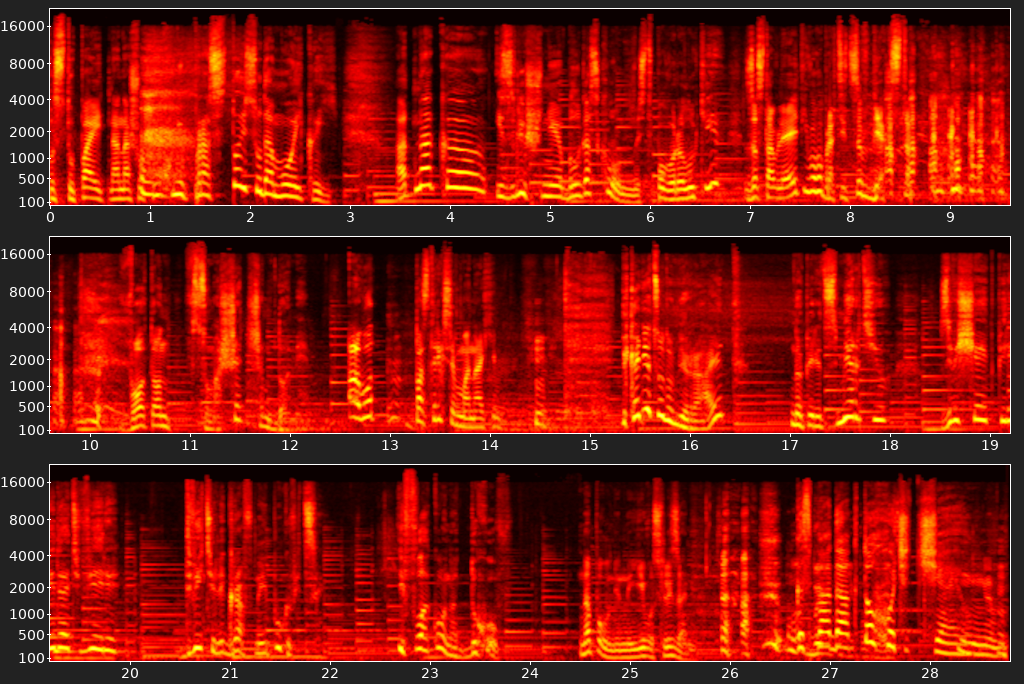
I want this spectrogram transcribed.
поступает на нашу кухню простой судомойкой. Однако излишняя благосклонность повара Луки заставляет его обратиться в бегство. Вот он в сумасшедшем доме. А вот постригся в монахи. Наконец он умирает, но перед смертью завещает передать Вере две телеграфные пуговицы и флакон от духов, наполненный его слезами. Господа, кто хочет чаю?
